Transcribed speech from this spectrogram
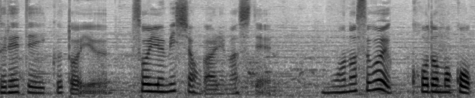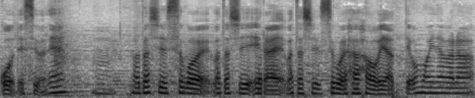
連れていくというそういうミッションがありましてものすごい子供孝行ですよね、うん、私すごい私偉い私すごい母親って思いながら。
